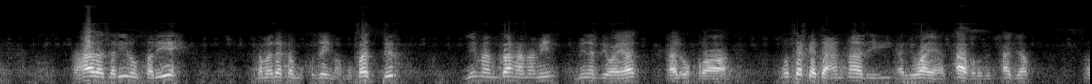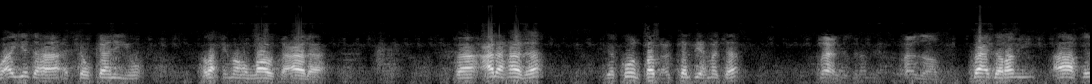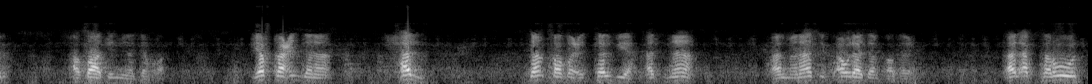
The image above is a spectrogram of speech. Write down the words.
فهذا دليل صريح كما ذكر ابن خزيمة مفسر لمن بهم من من الروايات الأخرى. وسكت عن هذه الرواية الحافظ بن حجر وأيدها الشوكاني رحمه الله تعالى. فعلى هذا يكون قطع التلبية متى؟ بعد بعد بعد رمي آخر حصاة من الجمرة. يبقى عندنا هل تنقطع التلبية أثناء المناسك أو لا تنقطع؟ الأكثرون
